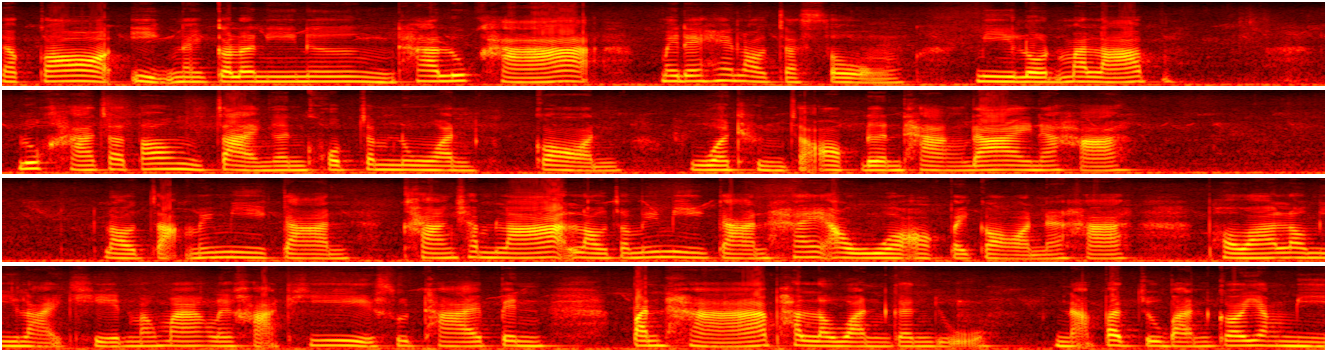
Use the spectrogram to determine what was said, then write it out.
แล้วก็อีกในกรณีหนึ่งถ้าลูกค้าไม่ได้ให้เราจัดส่ง มีรถมารับ ลูกค้าจะต้องจ่ายเงินครบจำนวนก่อนวัวถึงจะออกเดินทางได้นะคะ เราจะไม่มีการค้างชำระ เราจะไม่มีการให้เอาวัวออกไปก่อนนะคะ เพราะว่าเรามีหลายเคสมากๆเลยค่ะ ที่สุดท้ายเป็นปัญหาพันละวันกันอยู่ณปัจจุบันก็ยังมี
